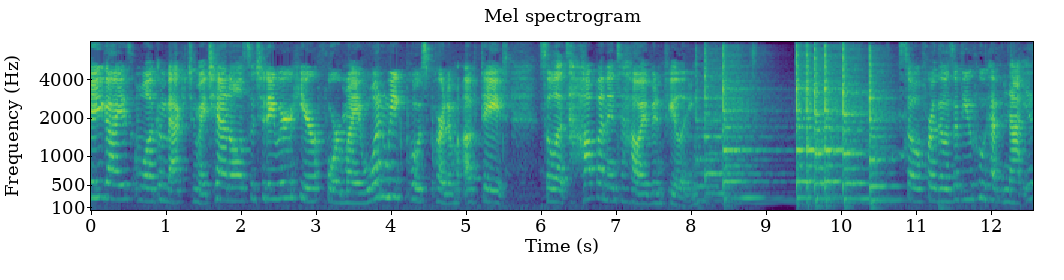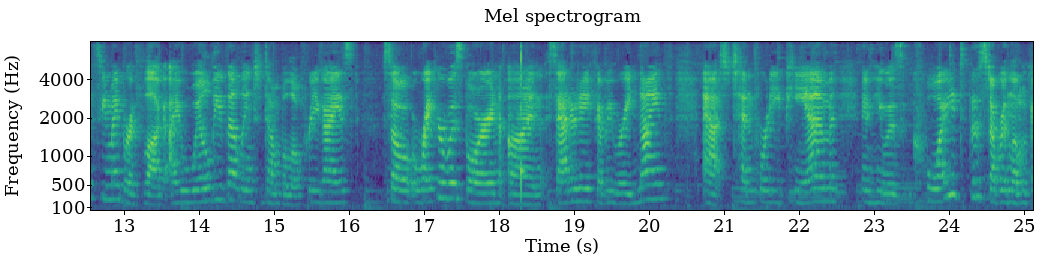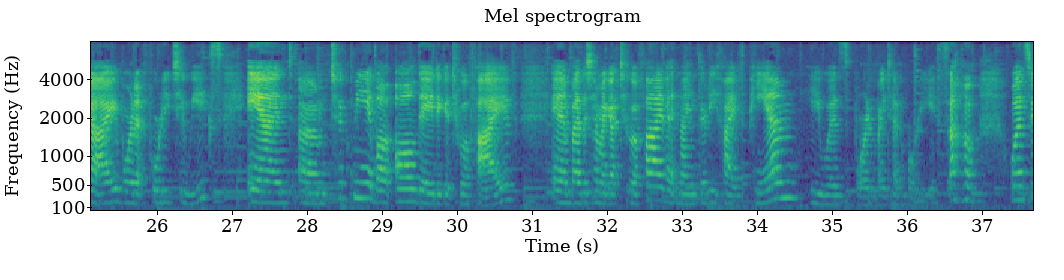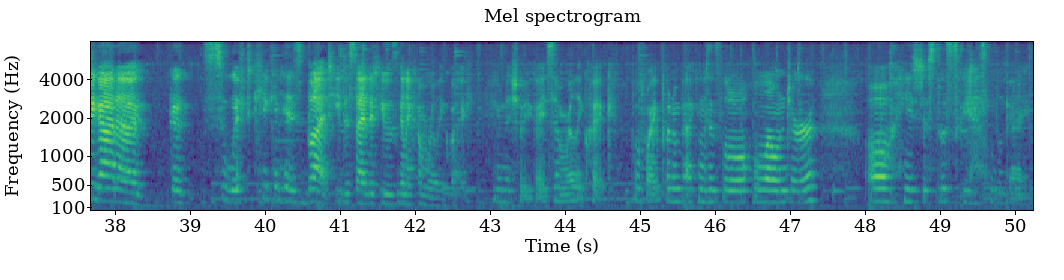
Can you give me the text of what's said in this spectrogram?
Hey you guys, welcome back to my channel. So today we're here for my one week postpartum update. So let's hop on into how I've been feeling. So for those of you who have not yet seen my birth vlog, I will leave that linked down below for you guys. So Riker was born on Saturday, February 9th at 10.40 p.m. and he was quite the stubborn little guy, born at 42 weeks and um, took me about all day to get to a five. And by the time I got to a five at 9.35 p.m., he was born by 10.40. So once we got a good swift kick in his butt, he decided he was gonna come really quick. I'm gonna show you guys him really quick before I put him back in his little lounger. Oh, he's just the sweetest little guy.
